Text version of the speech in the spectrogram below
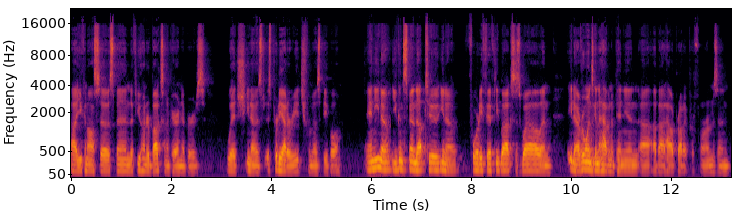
Uh, you can also spend a few hundred bucks on a pair of nippers, which, you know, is, is pretty out of reach for most people. And, you know, you can spend up to, you know, 40, 50 bucks as well. And, you know, everyone's going to have an opinion uh, about how a product performs and,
